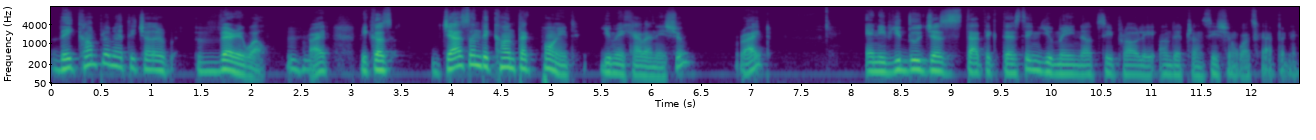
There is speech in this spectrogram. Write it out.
they complement each other very well, mm-hmm. right? Because just on the contact point, you may have an issue, right? And if you do just static testing, you may not see probably on the transition what's happening.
